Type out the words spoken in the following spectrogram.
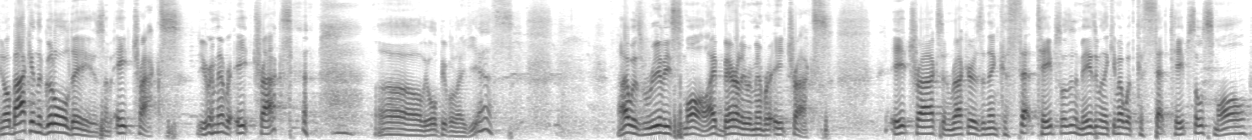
You know, back in the good old days of eight tracks, do you remember eight tracks? oh, the old people are like, yes. I was really small. I barely remember eight tracks. Eight tracks and records, and then cassette tapes. Wasn't it amazing when they came out with cassette tapes so small?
